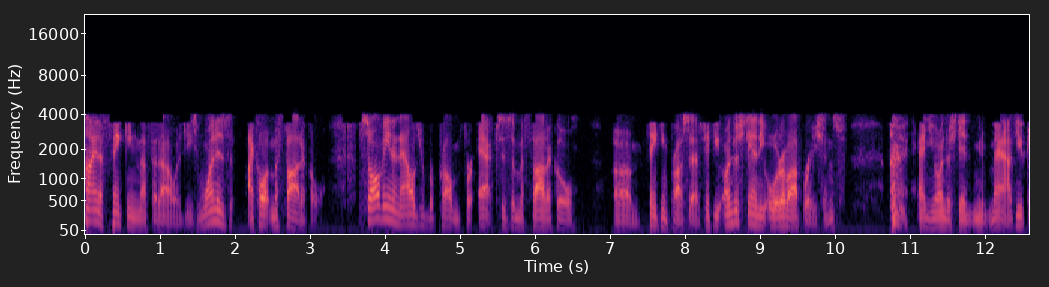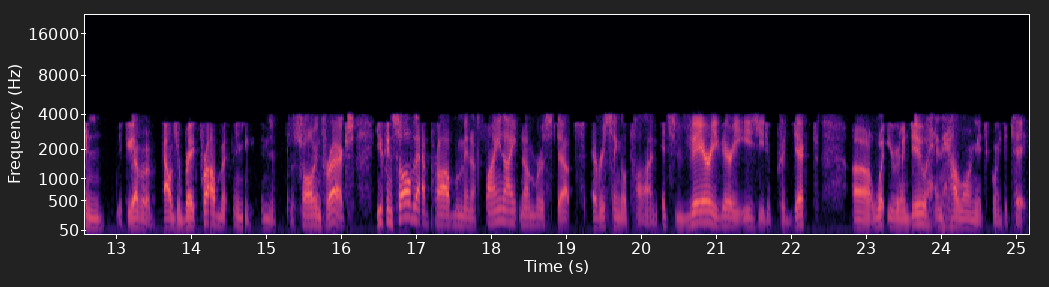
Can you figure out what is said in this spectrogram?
kind of thinking methodologies. One is I call it methodical. Solving an algebra problem for X is a methodical um, thinking process. If you understand the order of operations and you understand math, you can, if you have an algebraic problem and, you, and you're solving for X, you can solve that problem in a finite number of steps every single time. It's very, very easy to predict uh, what you're going to do and how long it's going to take.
